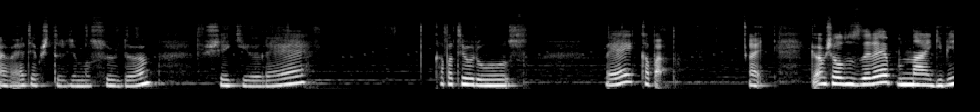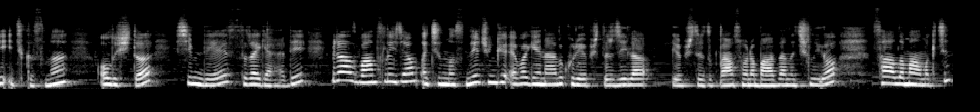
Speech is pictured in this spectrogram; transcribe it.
Evet yapıştırıcımı sürdüm. Şu şekilde. Kapatıyoruz. Ve kapattım. Evet. Görmüş olduğunuz üzere bunlar gibi iç kısmı oluştu. Şimdi sıra geldi. Biraz bantlayacağım açılmasın diye. Çünkü Eva genelde kuru yapıştırıcıyla yapıştırdıktan sonra bazen açılıyor. Sağlam almak için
